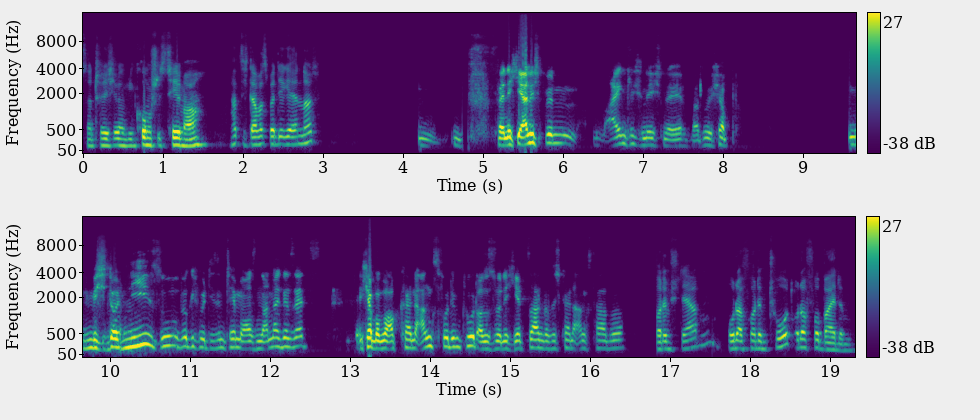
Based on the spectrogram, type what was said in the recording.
Das ist natürlich irgendwie ein komisches Thema. Hat sich da was bei dir geändert? Wenn ich ehrlich bin, eigentlich nicht, nee. Also ich habe mich noch nie so wirklich mit diesem Thema auseinandergesetzt. Ich habe aber auch keine Angst vor dem Tod. Also das würde ich jetzt sagen, dass ich keine Angst habe. Vor dem Sterben oder vor dem Tod oder vor beidem?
